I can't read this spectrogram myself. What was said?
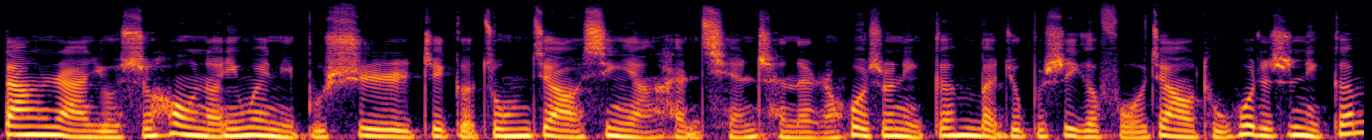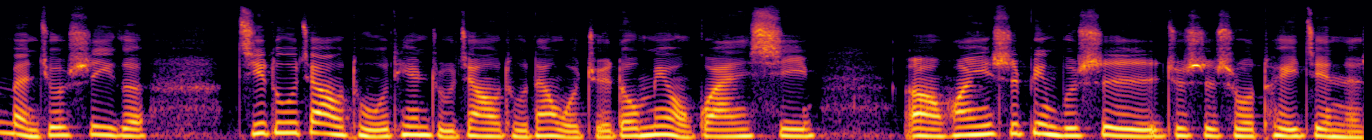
当然，有时候呢，因为你不是这个宗教信仰很虔诚的人，或者说你根本就不是一个佛教徒，或者是你根本就是一个。基督教徒、天主教徒，但我觉得都没有关系。呃，黄医师并不是就是说推荐的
